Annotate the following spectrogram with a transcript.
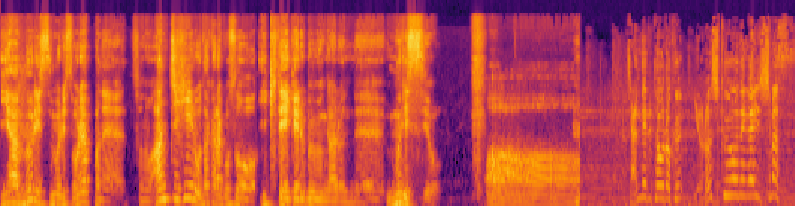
い？いや、無理っす、無理っす。俺やっぱね、そのアンチヒーローだからこそ生きていける部分があるんで、無理っすよ。ああ。チャンネル登録よろしくお願いします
